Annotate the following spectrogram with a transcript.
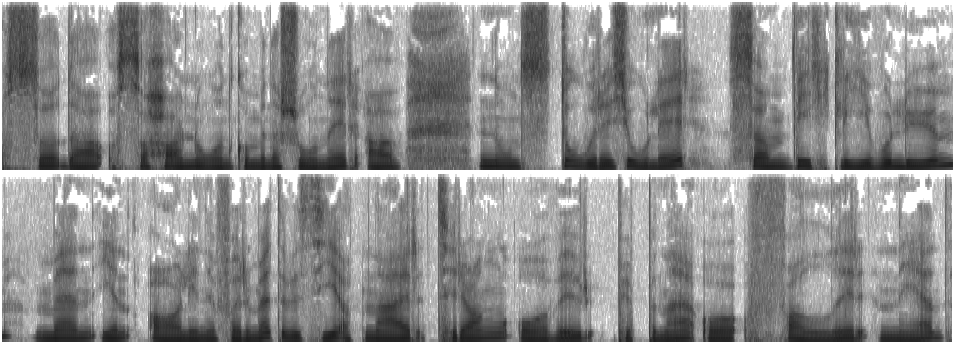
også da også har noen kombinasjoner av noen store kjoler som virkelig gir volum, men i en A-linjeformet, dvs. Si at den er trang over puppene og faller ned.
